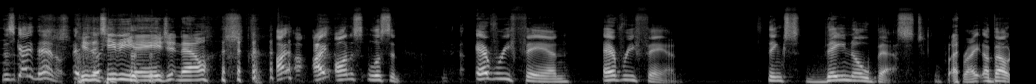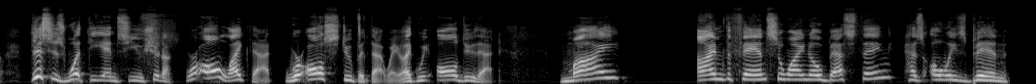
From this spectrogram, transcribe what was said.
this guy Thanos. He's a TVA agent now. I, I honestly listen. Every fan, every fan thinks they know best, right. Right. About this is what the MCU should have. We're all like that. We're all stupid that way. Like we all do that. My I'm the fan, so I know best thing has always been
